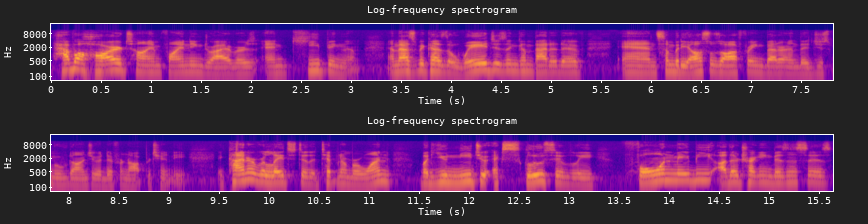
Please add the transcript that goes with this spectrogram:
have a hard time finding drivers and keeping them. And that's because the wage isn't competitive and somebody else was offering better and they just moved on to a different opportunity. It kind of relates to the tip number one, but you need to exclusively phone maybe other trucking businesses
